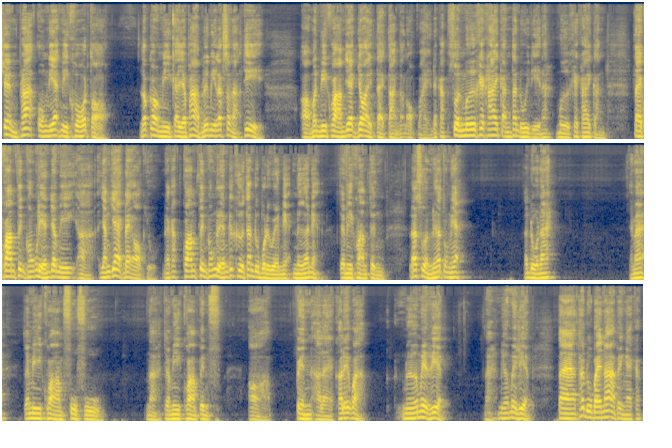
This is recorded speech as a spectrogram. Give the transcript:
เช่น พระองค์เนี้ยมีโค้ดตอกแล้วก็มีกายภาพหรือมีลักษณะที่มันมีความแยกย่อยแตกต่างกันออกไปนะครับ ส่วนมือคล้ายๆกันท่านดูดีนะ มือคล้าย ๆ กัน แต่ความตึงของเหรียญจะมียังแยกได้ออกอยู่นะครับ ความตึงของเหรียญก็คือท่านดูบริเวณเนี้ยเนื้อเนี่ยจะมีความตึง และส่วนเนื้อตรงเนี้ยท่านดูนะเห็นไหมจะมีความฟูฟูๆนะจะมีความเป็นอ่าเป็นอะไรเขาเรียกว่า เนื้อไม่เรียบนะเนื้อไม่เรียบ แต่ถ้าดูใบหน้าเป็นไงครับ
